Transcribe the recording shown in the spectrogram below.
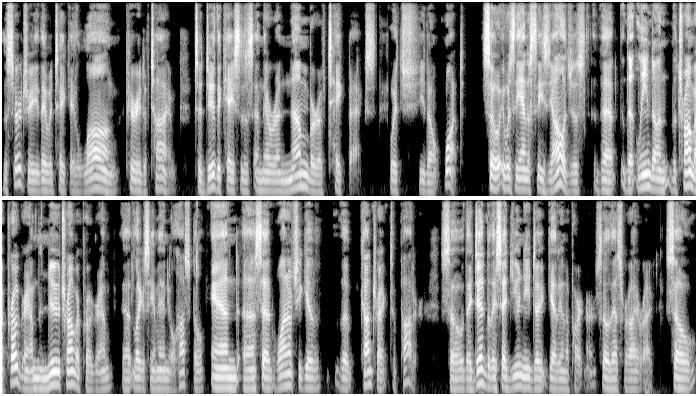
the surgery, they would take a long period of time to do the cases, and there were a number of takebacks, which you don't want. So it was the anesthesiologist that that leaned on the trauma program, the new trauma program at Legacy Emanuel Hospital, and uh, said, "Why don't you give the contract to Potter?" So they did, but they said you need to get in a partner. So that's where I arrived. So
